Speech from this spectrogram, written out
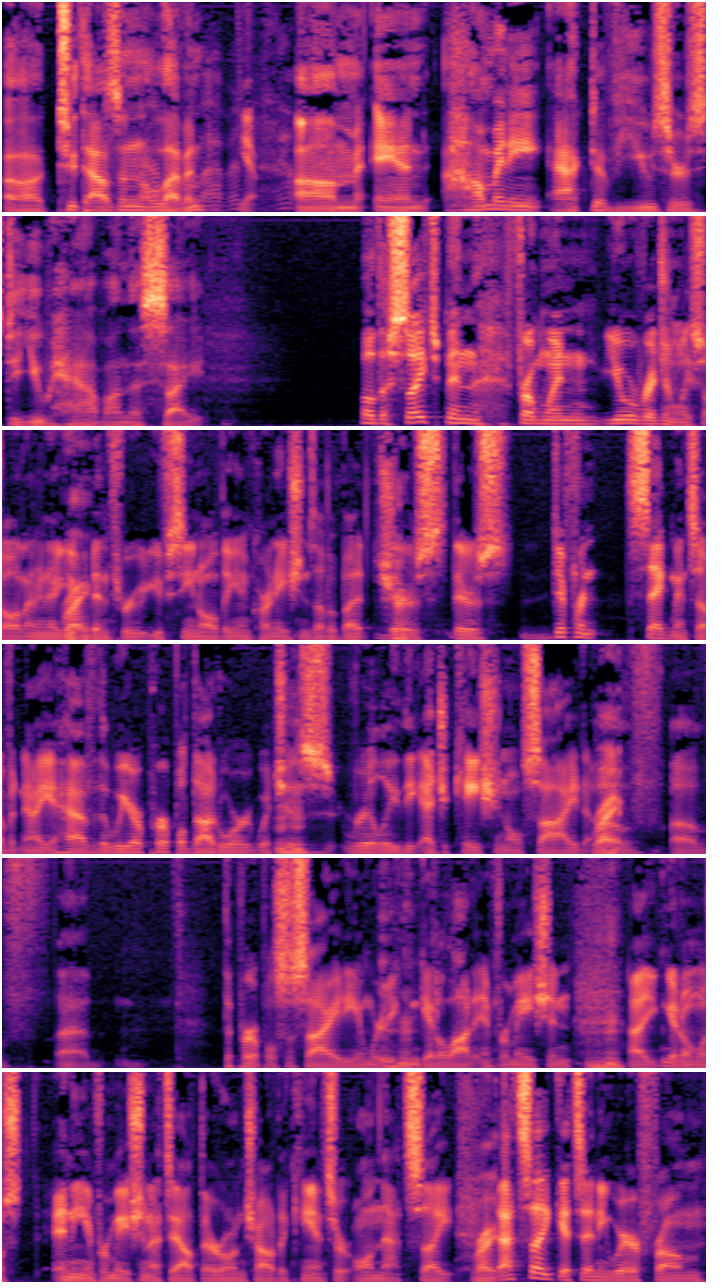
uh, 2011. 2011. Yep. Um, and how many active users do you have on this site? Well, the site's been from when you originally saw it. I mean, you've Right. been through, you've seen all the incarnations of it, but there's there's different segments of it now. You have the wearepurple.org, which is really the educational side Mm-hmm. Right. of of uh, the Purple Society, and where Mm-hmm. you can get a lot of information. Uh, you can get almost any information that's out there on childhood cancer on that site. Right. That site gets anywhere from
